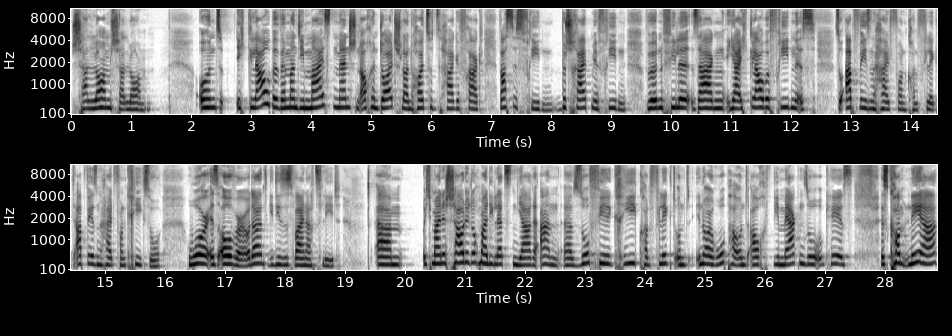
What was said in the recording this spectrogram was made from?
Shalom, Shalom? Und ich glaube, wenn man die meisten Menschen auch in Deutschland heutzutage fragt, was ist Frieden? Beschreib mir Frieden, würden viele sagen, ja, ich glaube, Frieden ist so Abwesenheit von Konflikt, Abwesenheit von Krieg, so War is over, oder? Dieses Weihnachtslied. Ähm, ich meine, schau dir doch mal die letzten Jahre an. Äh, so viel Krieg, Konflikt und in Europa und auch wir merken so, okay, es, es kommt näher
